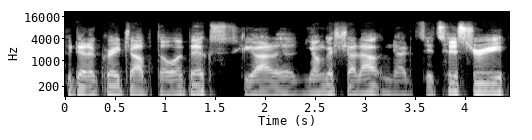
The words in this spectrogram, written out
who did a great job at the Olympics. He got a youngest shutout in United States history.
